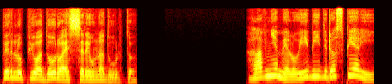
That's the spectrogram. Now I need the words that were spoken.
Per lo più adoro essere un adulto. Hlavně miluji být dospělý.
